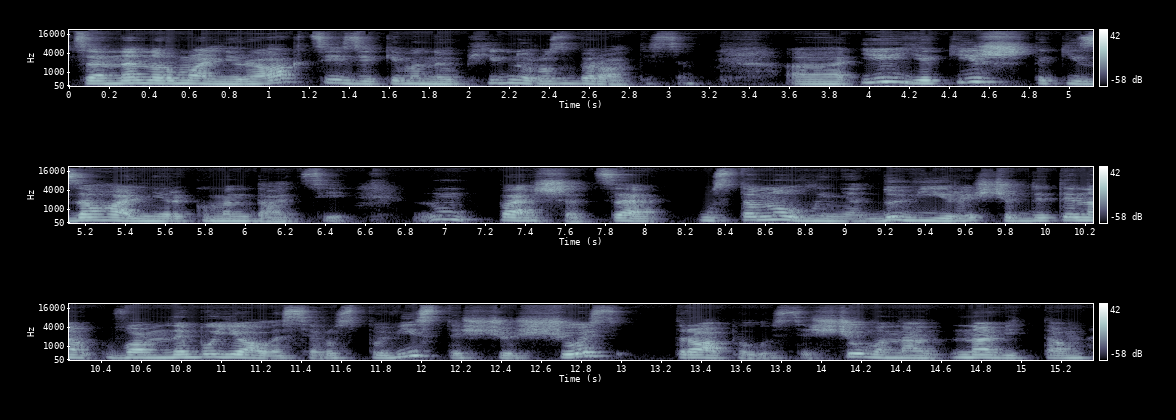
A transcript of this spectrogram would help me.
Це ненормальні реакції, з якими необхідно розбиратися. Е, І які ж такі загальні рекомендації? Ну, перше, це установлення довіри, щоб дитина вам не боялася розповісти, що щось трапилося, що вона навіть там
